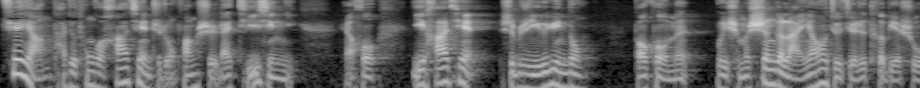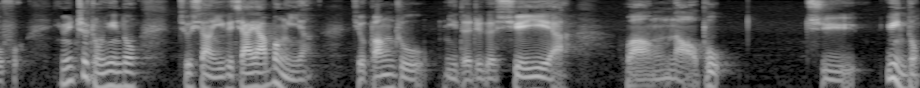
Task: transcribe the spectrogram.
缺氧，它就通过哈欠这种方式来提醒你，然后。一哈欠是不是一个运动？包括我们为什么伸个懒腰就觉得特别舒服？因为这种运动就像一个加压泵一样，就帮助你的这个血液啊往脑部去运动，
